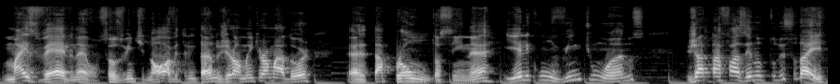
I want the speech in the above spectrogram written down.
mais velho, né? Os seus 29, 30 anos, geralmente o armador é, tá pronto, assim, né? E ele com 21 anos já tá fazendo tudo isso daí.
